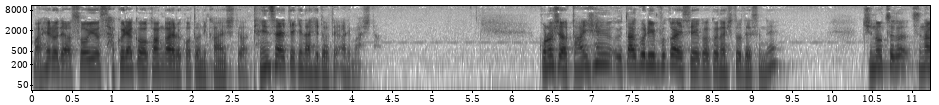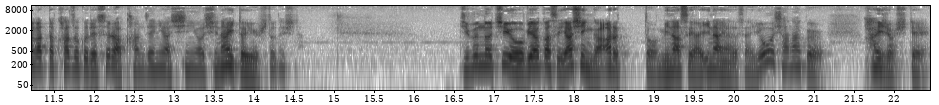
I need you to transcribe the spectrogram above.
まあ、ヘロデはそういう策略を考えることに関しては天才的な人でありました。この人は大変疑り深い性格の人ですね。血のつながった家族ですら完全には信用しないという人でした。自分の地位を脅かす野心があるとみなすや否やですね、容赦なく排除して、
